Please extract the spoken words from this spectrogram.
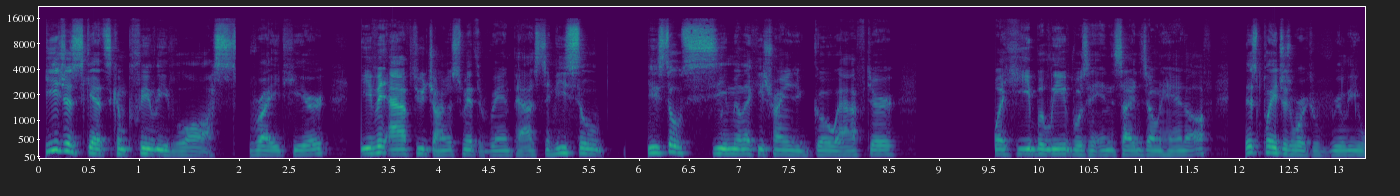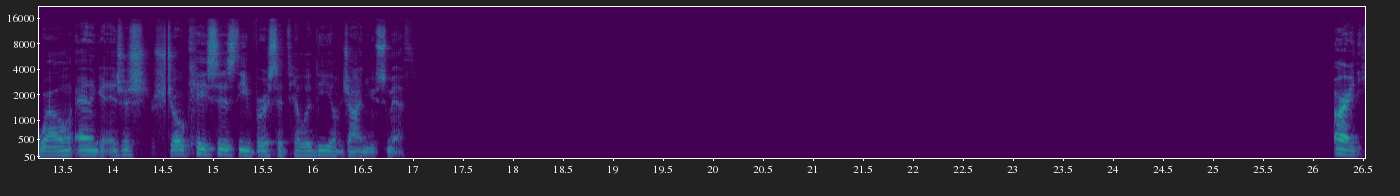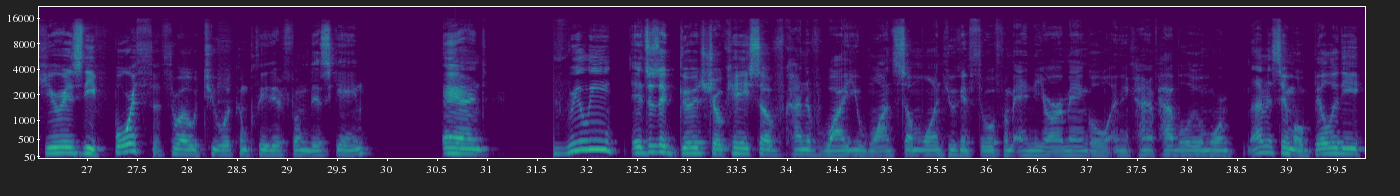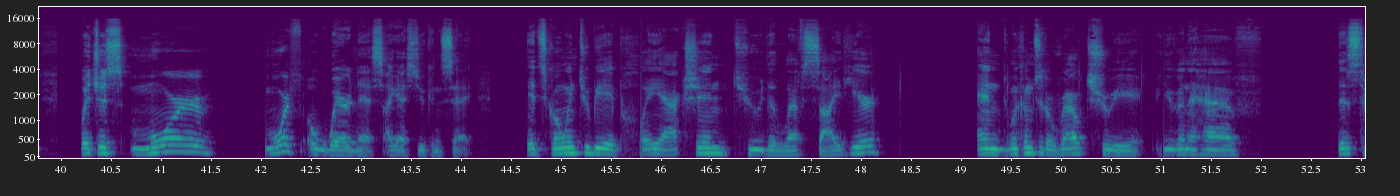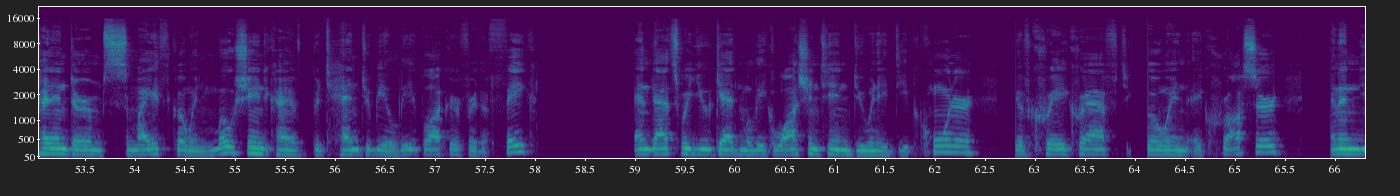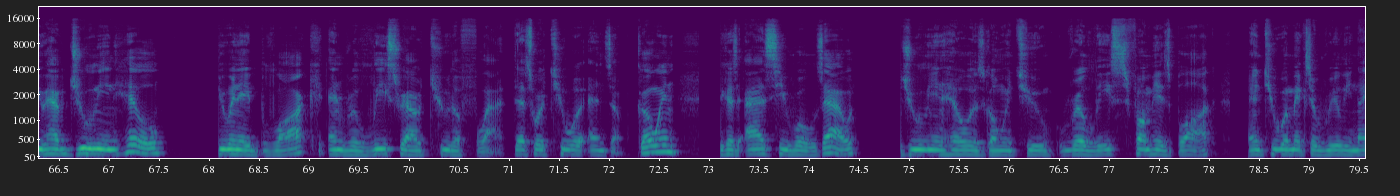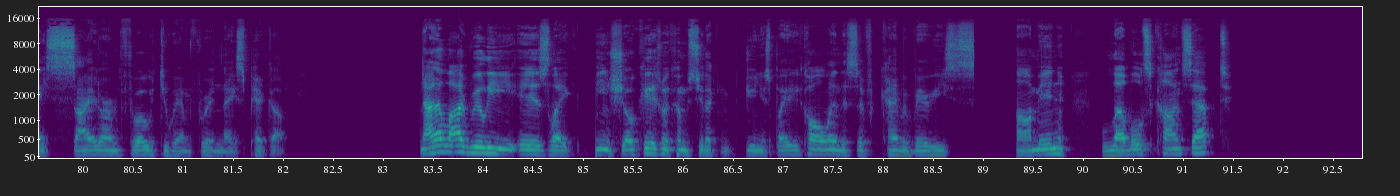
he just gets completely lost right here. Even after Jonnu Smith ran past him, he's still he's still seeming like he's trying to go after what he believed was an inside zone handoff. This play just worked really well, and again, it just showcases the versatility of Jonnu Smith. All right, here is the fourth throw Tua completed from this game. And really, it's just a good showcase of kind of why you want someone who can throw from any arm angle and kind of have a little more, not to say mobility, but just more, more awareness, I guess you can say. It's going to be a play action to the left side here. And when it comes to the route tree, you're going to have this tight end Durham Smythe go in motion to kind of pretend to be a lead blocker for the fake. And that's where you get Malik Washington doing a deep corner. You have Cracraft going a crosser. And then you have Julian Hill doing a block and release route to the flat. That's where Tua ends up going because as he rolls out, Julian Hill is going to release from his block, and Tua makes a really nice sidearm throw to him for a nice pickup. Not a lot really is like being showcased when it comes to like genius play calling. This is a, kind of a very common levels concept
